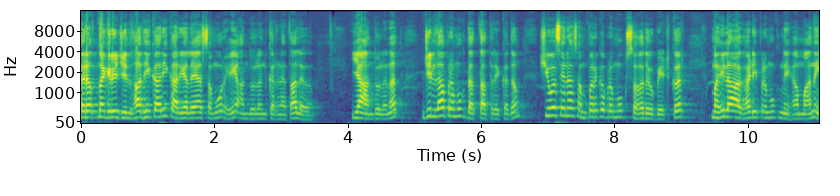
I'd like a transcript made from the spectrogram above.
रत्नागिरी जिल्हाधिकारी कार्यालयासमोर हे आंदोलन करण्यात आलं. या आंदोलनात जिल्हा प्रमुख दत्तात्रय कदम शिवसेना संपर्क प्रमुख सहदेव बेटकर महिला आघाडी प्रमुख नेहा माने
